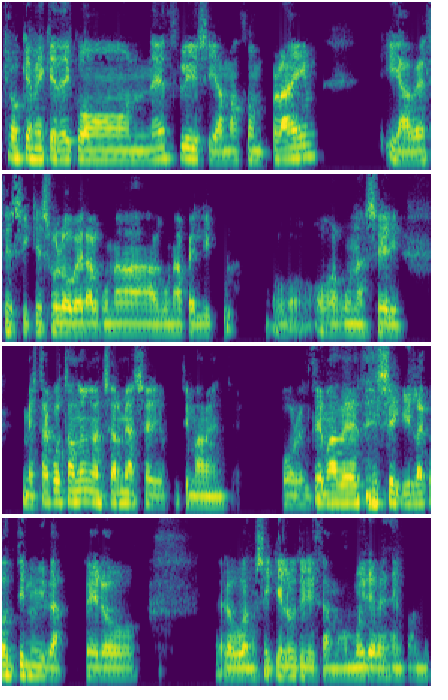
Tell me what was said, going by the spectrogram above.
creo que me quedé con Netflix y Amazon Prime y a veces sí que suelo ver alguna, alguna película o alguna serie. Me está costando engancharme a series últimamente por el tema de, de seguir la continuidad, pero, pero bueno, sí que lo utilizamos muy de vez en cuando.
